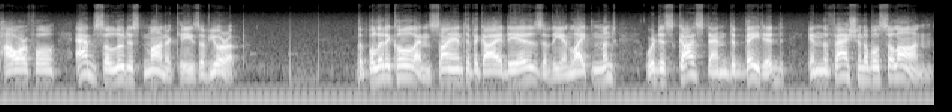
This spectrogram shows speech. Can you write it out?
powerful, absolutist monarchies of Europe. The political and scientific ideas of the Enlightenment were discussed and debated in the fashionable salon,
